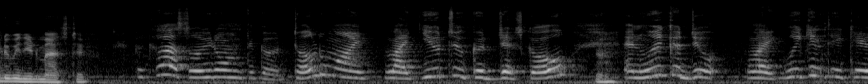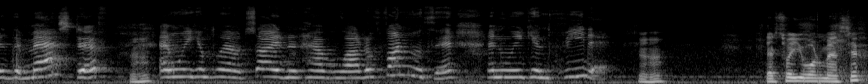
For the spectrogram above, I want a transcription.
do we need a Mastiff? Because so you don't have to go total mine. like you two could just go Uh-huh. and we could do like we can take care of the mastiff Uh-huh. and we can play outside and have a lot of fun with it and we can feed it. Uh-huh. That's why you want Mastiff?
